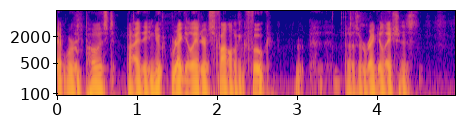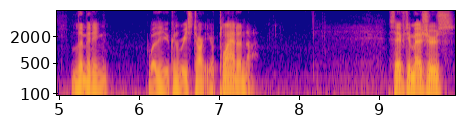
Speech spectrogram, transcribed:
that were imposed by the new regulators following Fook. Those are regulations limiting whether you can restart your plant or not. Safety measures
